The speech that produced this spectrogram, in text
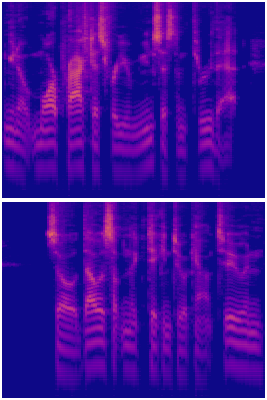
you know more practice for your immune system through that. So that was something to take into account too. And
